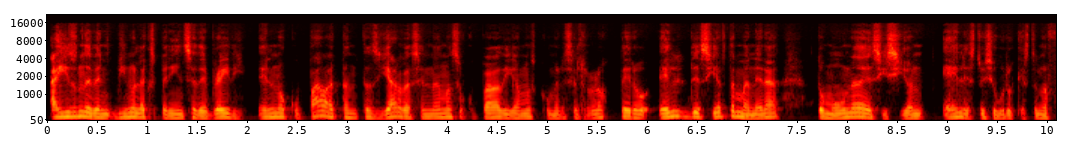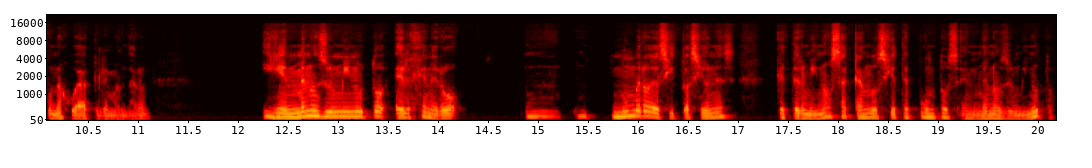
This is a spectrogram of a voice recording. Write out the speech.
ahí es donde vino la experiencia de Brady. Él no ocupaba tantas yardas, él nada más ocupaba, digamos, comerse el reloj, pero él de cierta manera tomó una decisión, él, estoy seguro que esto no fue una jugada que le mandaron, y en menos de un minuto él generó un, número de situaciones que terminó sacando siete puntos en menos de un minuto,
